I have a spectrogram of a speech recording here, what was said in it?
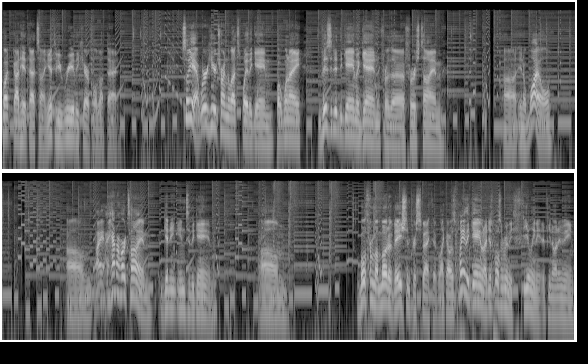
But got hit that time. You have to be really careful about that. So yeah, we're here trying to let's play the game, but when I visited the game again for the first time uh, in a while, um, I, I, had a hard time getting into the game. Um, both from a motivation perspective, like I was playing the game and I just wasn't really feeling it, if you know what I mean.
